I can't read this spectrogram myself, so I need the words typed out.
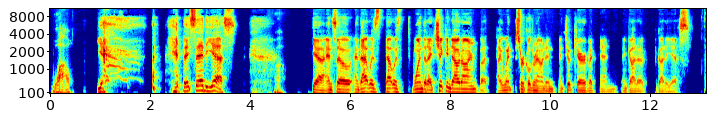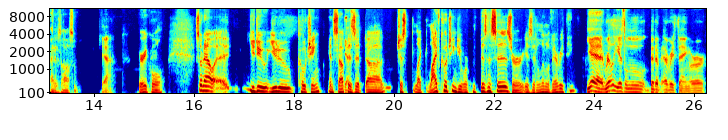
Wow yeah. they said yes. Wow. Yeah. And so, and that was, that was one that I chickened out on, but I went circled around and, and took care of it and, and got a, got a yes. That is awesome. Yeah. Very cool. So now uh, you do, you do coaching and stuff. Yes. Is it uh, just like life coaching? Do you work with businesses or is it a little of everything? Yeah, it really is a little bit of everything. Or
